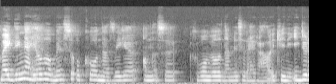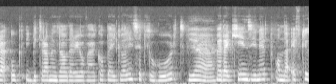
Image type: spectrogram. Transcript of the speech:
Maar ik denk dat heel veel mensen ook gewoon dat zeggen omdat ze gewoon willen dat mensen dat herhalen. Ik weet niet, ik doe dat ook, ik betrap mezelf daar heel vaak op dat ik wel iets heb gehoord, Ja. maar dat ik geen zin heb om dat even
